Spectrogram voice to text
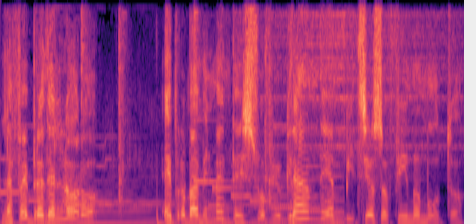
La febbre dell'oro è probabilmente il suo più grande e ambizioso film muto.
